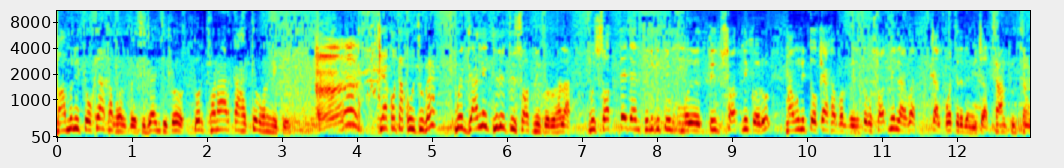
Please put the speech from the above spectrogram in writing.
মামুনি তোকে একা ভল পেয়েছি জানছি তো তোর ছড়া আর কাহাকে ভল নিতে কে কথা কହୁଛୁ বে ମୁଁ ଜାଣିଥିଲି ତୁ ସତ୍ ନି କରୁ ହେଲା ମୁଁ ସତେ ଜାଣିଥିଲି କି ତୁ ତୁ ସତ୍ ନି କରୁ ମାମୁନି ତୋ କେ ଖବର ଦେବି ତୋ ସତ୍ ନି ଲାଗବା ଚାଲ ପଚରେ ଦେମି ଚାଲ ଚାଲ ତୁ ଚାଲ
